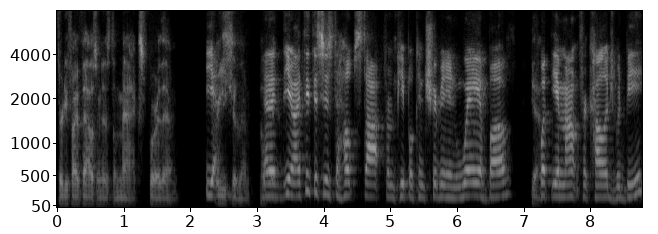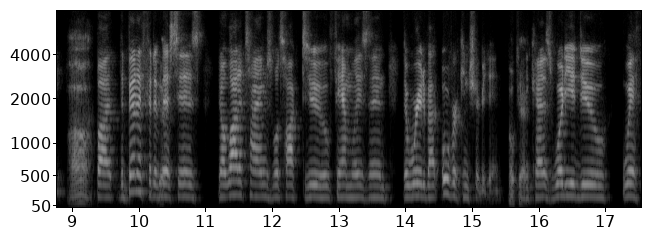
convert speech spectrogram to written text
35,000 is the max for them. Yes. For each of them. Okay. And I, you know, I think this is to help stop from people contributing way above yeah. what the amount for college would be. Ah. But the benefit of yeah. this is know, a lot of times we'll talk to families and they're worried about over contributing. Okay. Because what do you do with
